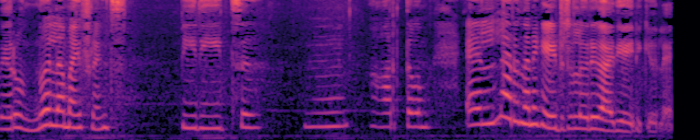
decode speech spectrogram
വേറെ ഒന്നുമല്ല മൈ ഫ്രണ്ട്സ് പിരീഡ്സ് ആർത്തവം എല്ലാവരും തന്നെ കേട്ടിട്ടുള്ള ഒരു കാര്യമായിരിക്കും അല്ലേ?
